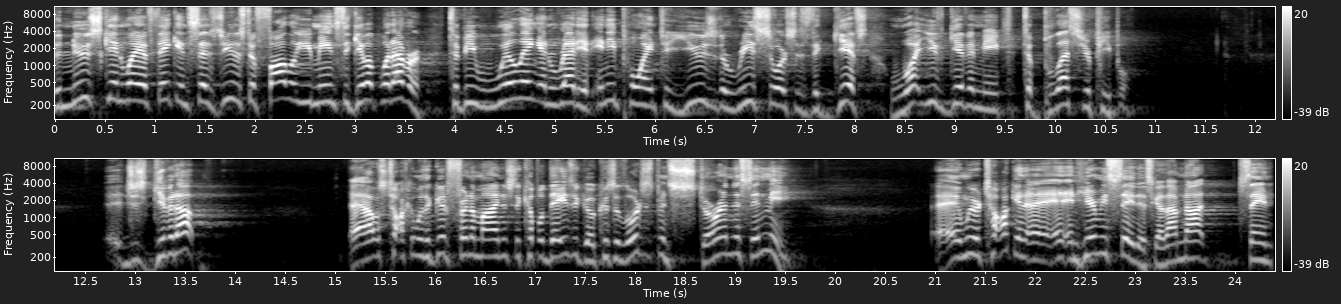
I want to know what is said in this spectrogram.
The new Skin way of thinking says Jesus to follow you means to give up whatever, to be willing and ready at any point to use the resources, the gifts, what you've given me to bless your people. Uh, just give it up. Uh, I was talking with a good friend of mine just a couple days ago because the Lord's just been stirring this in me. Uh, and we were talking, uh, and hear me say this, guys. I'm not saying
